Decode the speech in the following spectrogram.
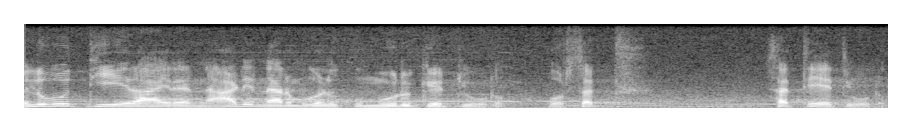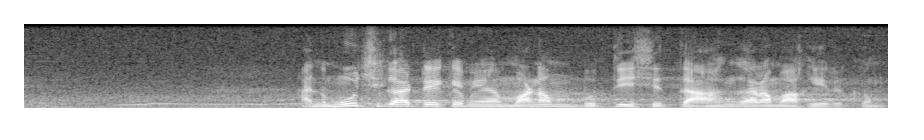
எழுபத்தி ஏழாயிரம் நாடி நரம்புகளுக்கு முறுக்கேற்றி விடும் ஒரு சத்து சத்தை ஏற்றி விடும் அந்த மூச்சு காட்டு இயக்கமே மனம் புத்தி சித்த அகங்காரமாக இருக்கும்.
